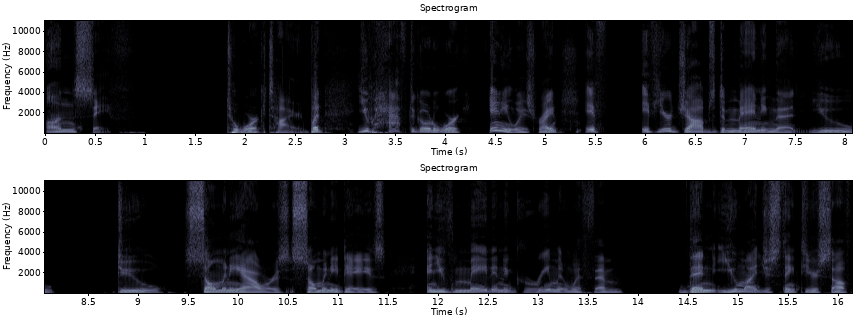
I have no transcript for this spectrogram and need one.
unsafe to work tired. But you have to go to work anyways, right? If if your job's demanding that you do so many hours, so many days, and you've made an agreement with them, then you might just think to yourself,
